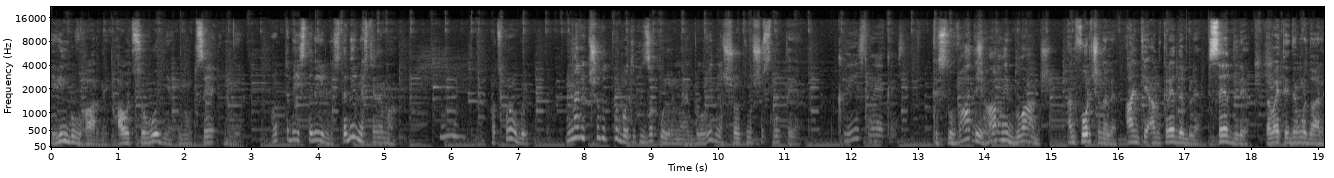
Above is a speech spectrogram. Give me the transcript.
І він був гарний. А от сьогодні, ну це ні. От тобі і стабільність. Стабільності нема. От спробуй. Навіть що тут пробувати? Тут за кольором навіть було видно, що ну, щось не те. Кисле якесь. Кислуватий, гарний бланш. Unfortunately, anti-uncredible, sadly. Давайте йдемо далі.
